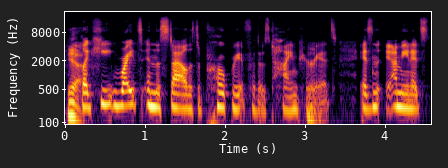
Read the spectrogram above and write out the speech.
Yeah, like he writes in the style that's appropriate for those time periods. It's i mean it's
